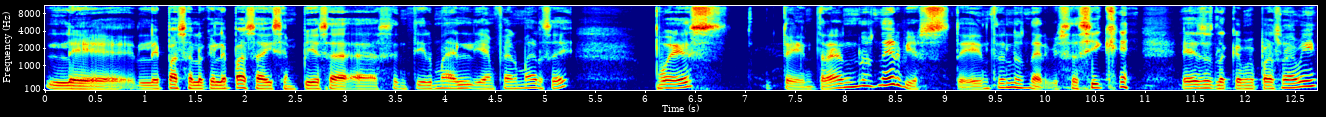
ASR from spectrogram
le, le pasa lo que le pasa y se empieza a sentir mal y a enfermarse, pues te entran los nervios, te entran los nervios. Así que eso es lo que me pasó a mí.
